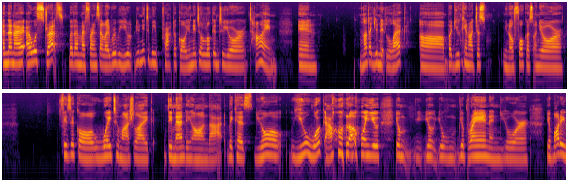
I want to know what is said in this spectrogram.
and then I, I was stressed. But then my friends said like rubie you, you need to be practical. You need to look into your time. And not that you neglect uh, but you cannot just you know focus on your physical way too much like demanding on that because your you work out a lot when you your your your your brain and your your body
